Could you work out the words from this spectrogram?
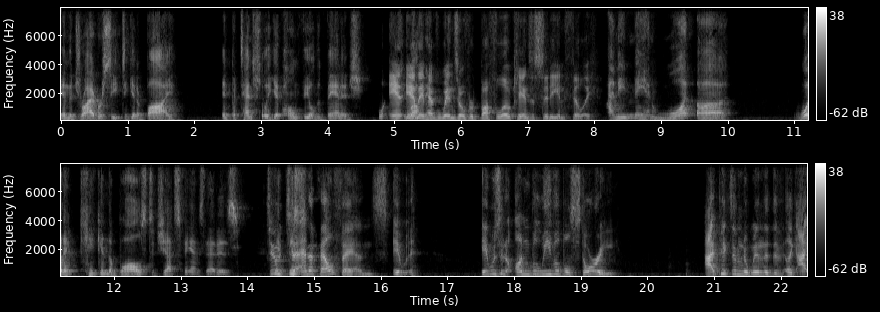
in the driver's seat to get a bye and potentially get home field advantage. Well, and, and they'd have wins over Buffalo, Kansas City, and Philly. I mean, man, what uh what a kick in the balls to Jets fans that is. Dude, like this- to NFL fans. It it was an unbelievable story. I picked them to win the like I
